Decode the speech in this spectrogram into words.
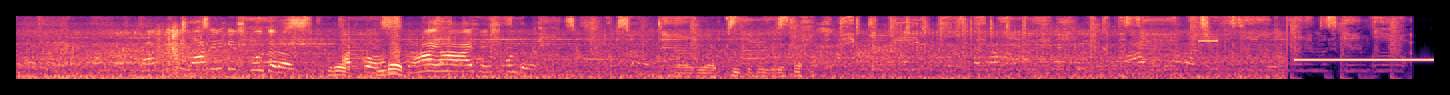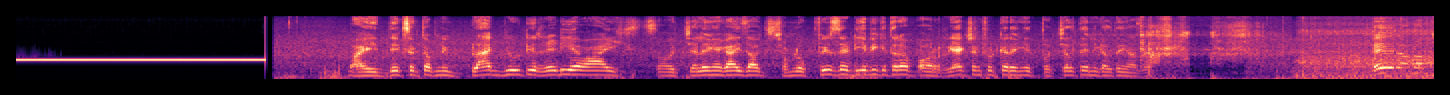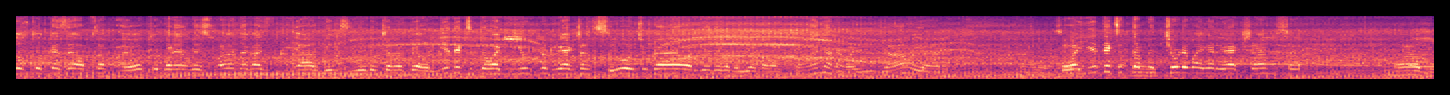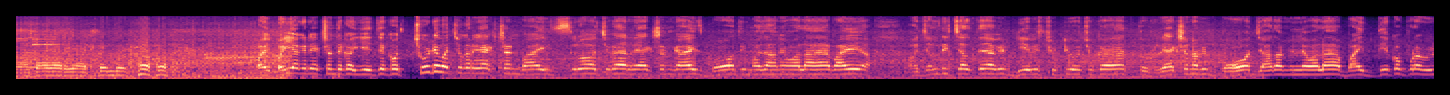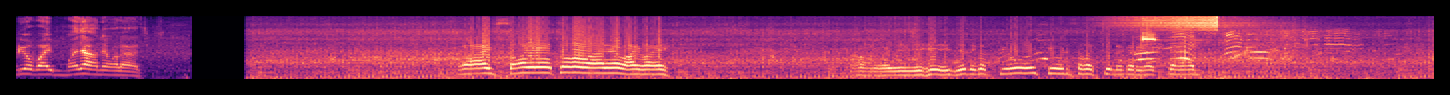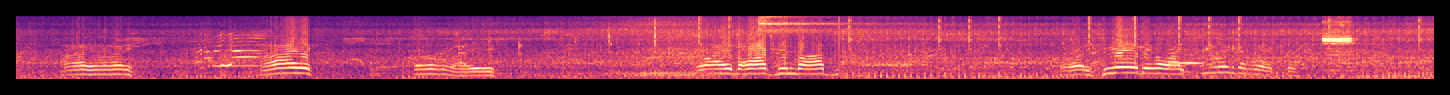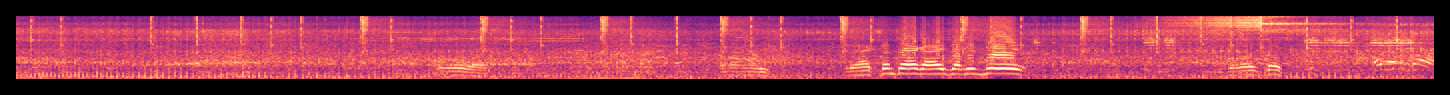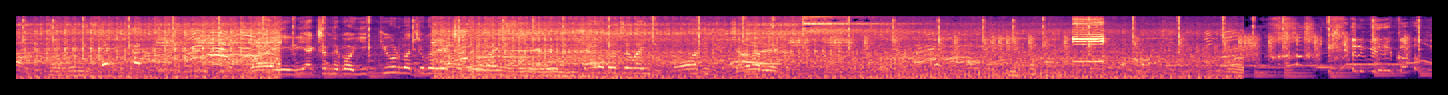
नौ दिन की स्कूल तरफ़ इधर, आपको अंदर? हाँ यहाँ आए थे स्कूल अरे यार ठीक है देख रहे हैं। भाई देख सकते हो अपनी ब्लैक ब्यूटी रेडी है भाई। सो so, चलेंगे गाइस आज हम लोग फिर से डीएवी की तरफ़ और रिएक्शन शूट करेंगे तो चलते निकलते हैं यहाँ से। हे राम राम दोस्तों कैसे आप सब? आई होप तो बड़े होंगे। स्वागत है गाइस यार विंग्स यूट्यूब चैनल पे और ये देख सकते हो भाई क्यूट क्यूट रिएक्शन शुरू हो चुका है और ये देखो भैया कहाँ जाना है भाई? जाओ यार। सो भाई ये देख सकते हो अपने छोटे भाई का रिएक्शन सो दादा रिएक्शन देखो। भाई भैया का रिएक्शन देखो ये देखो छोटे बच्चों का रिएक्शन भाई शुरू हो चुका है रिएक्शन गाइस बहुत ही मज़ा आने वाला है भाई। और जल्दी चलते हैं अभी डीएवी छुट्टी हो चुका है तो रिएक्शन अभी बहुत ज़्यादा मिलने वाला है। भाई देखो पूरा वीडियो भाई मज़ा आने वाला है आज। भाई समझ रहे तो अरे भाई भाई। और भाई, ये देखो क्यूट क्यूट से बच्चे लोग का रिएक्शन हाय हाय। हाय। ओ भाई। भाई, बहुत दिन बाद। और ये देखो भाई क्यूट कर रहे हैं ओ भाई रिएक्शन तो है गाइस अभी भी। ज़बरदस्त। भाई रिएक्शन देखो ये क्यूट बच्चों का रिएक्शन देखो भाई चारों तरफ़ से भाई बहुत ही ज़्यादा रिएक्शन मेरे को तो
